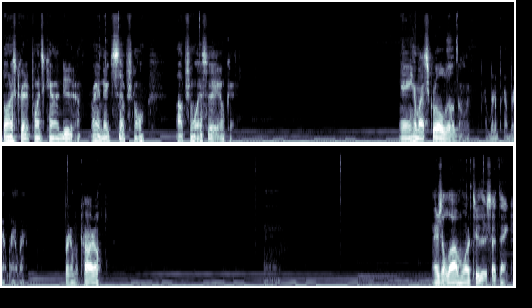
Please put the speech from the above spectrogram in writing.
Bonus credit points counted due to write an exceptional optional essay. Okay. Yeah, you hear my scroll wheel going. Bring Mercado. There's a lot more to this, I think.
